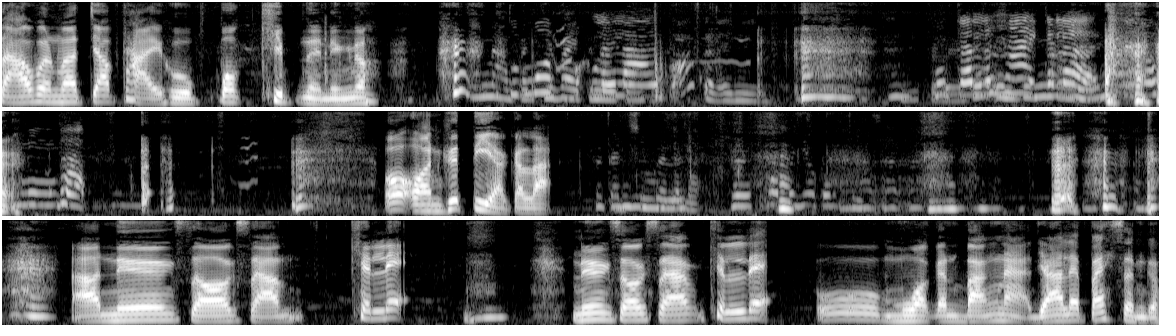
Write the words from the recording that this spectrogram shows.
สาวๆเพิ่นมาจับถ่ายหูปปกคลิปหน่อยหนึงเนาะทุกหมดบอกเลยลายบอกกันอะไรนี่พวกกันเลยให้กันเลยมุงถับอ้ออ่อนคือเตี่ยกันละกันชิมกันเลยอ่า อ่าหนึ่งสองสามเข็นเละหนึ่งสองสามเข็นเละโอ้หมวกกันบังหน้ายาแล้วไปสันก็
